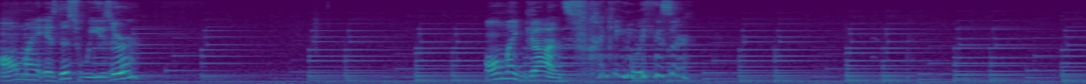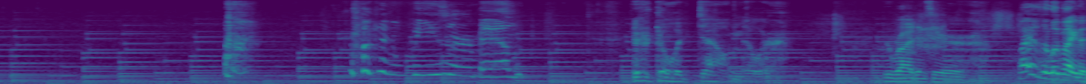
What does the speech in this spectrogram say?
Oh my, is this Weezer? Oh my god, it's fucking Weezer. fucking Weezer, man. You're going down, Miller. Your writing's here. Why does it look like the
